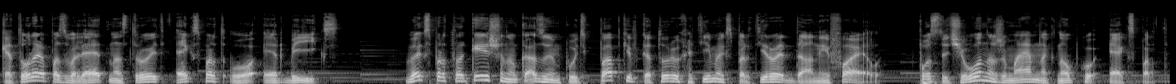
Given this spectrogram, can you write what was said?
которая позволяет настроить экспорт ORBX. В Export Location указываем путь к папке, в которую хотим экспортировать данный файл. После чего нажимаем на кнопку Export.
